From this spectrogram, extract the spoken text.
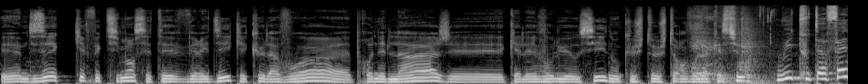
Et elle me disait qu'effectivement c'était véridique et que la voix prenait de l'âge et qu'elle évoluait aussi. Donc je te, je te renvoie la question. Oui, tout à fait.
